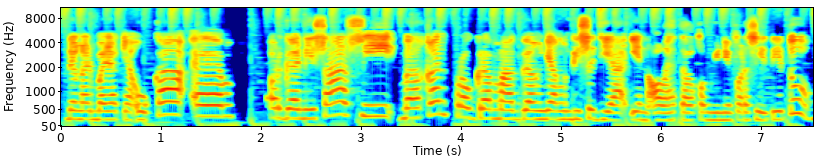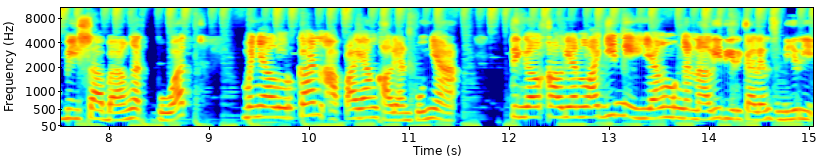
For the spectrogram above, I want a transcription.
Dengan banyaknya UKM, organisasi, bahkan program magang yang disediain oleh Telkom University itu bisa banget buat menyalurkan apa yang kalian punya. Tinggal kalian lagi nih yang mengenali diri kalian sendiri.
